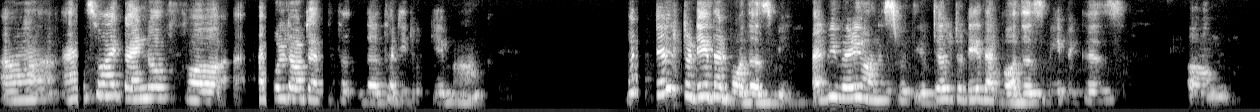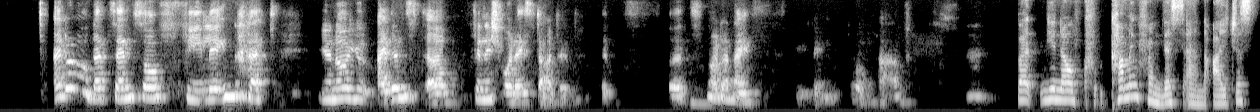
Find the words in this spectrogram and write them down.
Uh, and so I kind of uh, I pulled out at the, the 32k mark. But till today, that bothers me. I'll be very honest with you. Till today, that bothers me because um, I don't know that sense of feeling that you know you I didn't uh, finish what I started it's not a nice feeling to have. But you know, coming from this end, I just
